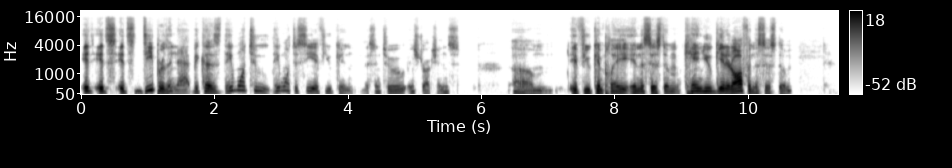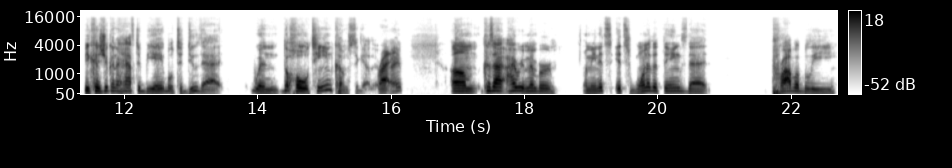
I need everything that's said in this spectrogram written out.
it, it's it's deeper than that because they want to they want to see if you can listen to instructions um if you can play in the system can you get it off in the system because you're going to have to be able to do that when the whole team comes together Right. right, um because I, I remember i mean it's it's one of the things that probably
